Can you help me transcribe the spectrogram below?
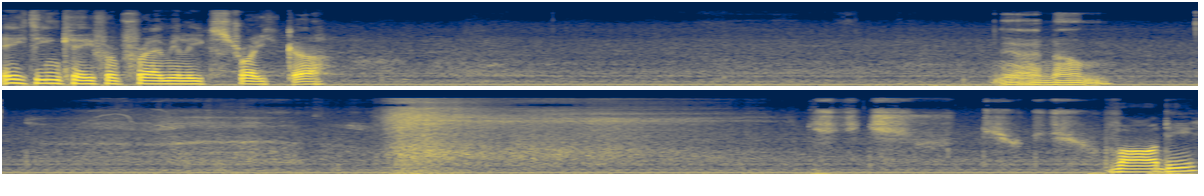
Eighteen K for Premier League striker. Yeah, and um Vardy.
